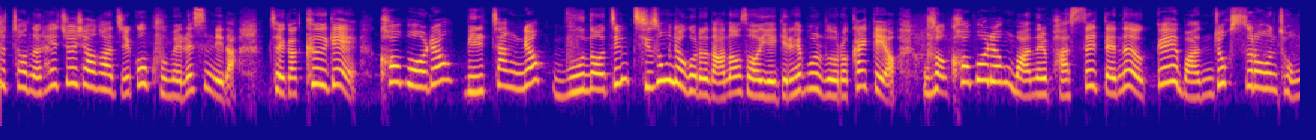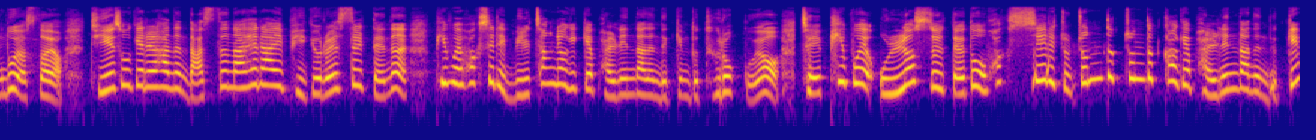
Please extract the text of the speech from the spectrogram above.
추천을 해주셔가지고 구매를 했습니다. 제가 크게 커버력, 밀착력, 무너짐, 지속력으로 나눠서 얘기를 해보도록 할게요. 우선 커버력만을 봤을 때는 꽤 만족스러운 정도였어요. 뒤에 소개를 하는 나스나 헤라에 비교를 했을 때는 피부에 확실히 밀착력 있게 발린다는 느낌도 들었고요. 제 피부에 올렸을 때도 확실히 좀 쫀득쫀득하게 발린다는 느낌?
